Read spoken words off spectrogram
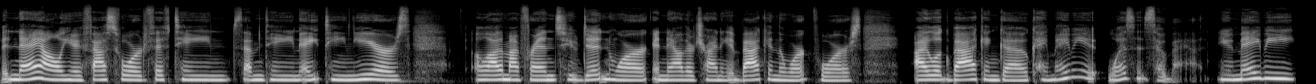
But now, you know, fast forward 15, 17, 18 years, a lot of my friends who didn't work and now they're trying to get back in the workforce, I look back and go, okay, maybe it wasn't so bad. You know, maybe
